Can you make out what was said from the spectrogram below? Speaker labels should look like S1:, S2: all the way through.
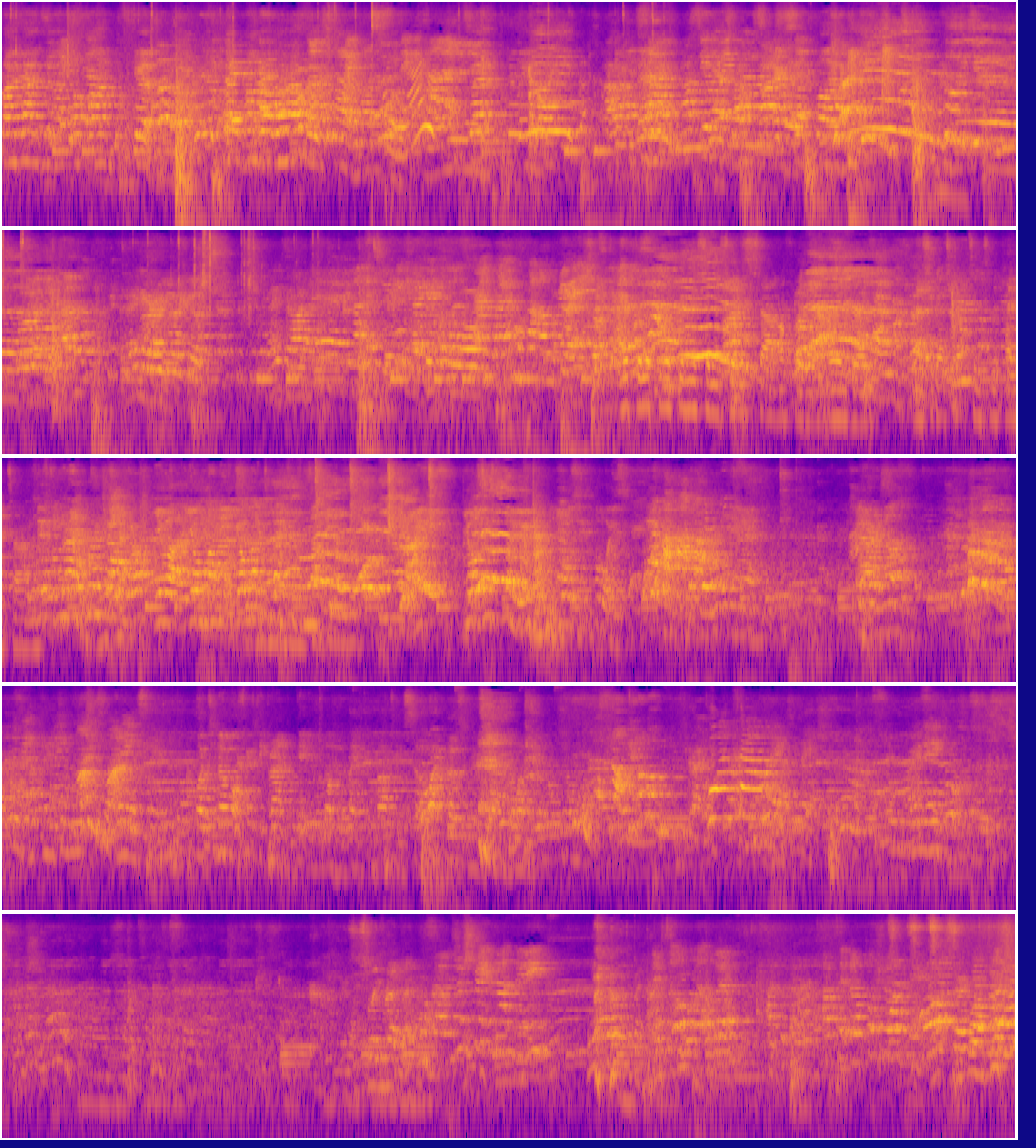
S1: both hands in that one. Good. Then come back You are, your money, your money's Fair enough.
S2: Mine's money.
S1: Well, do you know what? 50 grand will get you a lot of Lakeland Martins, so I personally think the money.
S2: No, you're not on 50 grand.
S3: Go on, Sam.
S4: Sling red then.
S2: So just straighten that knee. Lift it up a little bit. That's it, now push up.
